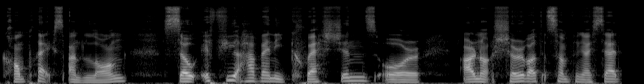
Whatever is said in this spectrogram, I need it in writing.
complex and long, so if you have any questions or are not sure about something I said,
